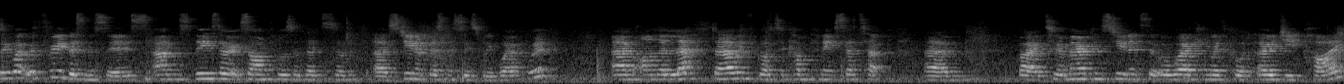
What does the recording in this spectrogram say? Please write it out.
So we work with three businesses, and these are examples of the sort of uh, student businesses we work with. Um, on the left there, we've got a company set up um, by two American students that we're working with called OG Pie,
